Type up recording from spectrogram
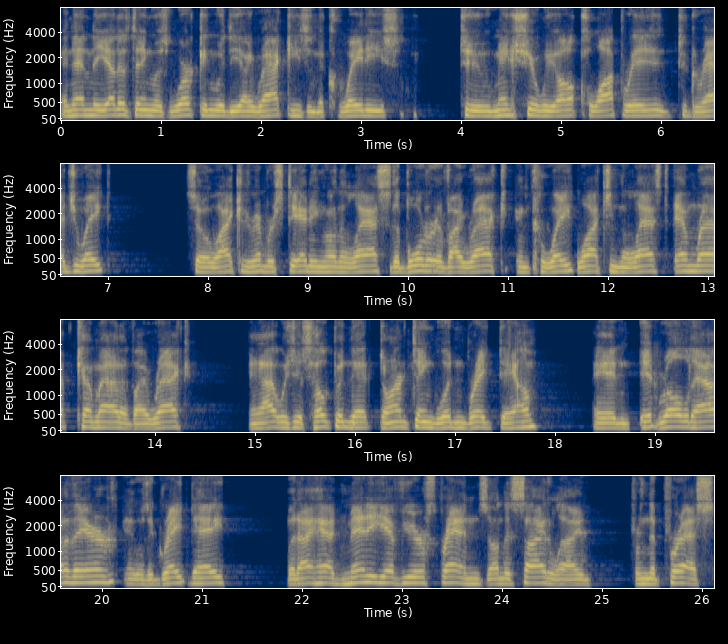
And then the other thing was working with the Iraqis and the Kuwaitis to make sure we all cooperated to graduate. So I can remember standing on the last, the border of Iraq and Kuwait, watching the last MRAP come out of Iraq. And I was just hoping that darn thing wouldn't break down. And it rolled out of there. It was a great day. But I had many of your friends on the sideline from the press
